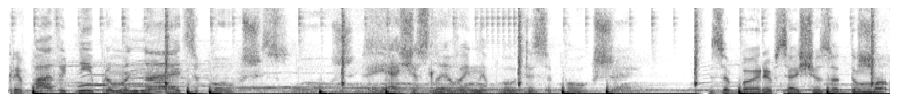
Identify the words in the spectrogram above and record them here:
Криваві дні проминають забувшись. А я щасливий не бути запухший Забери все, що задумав.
